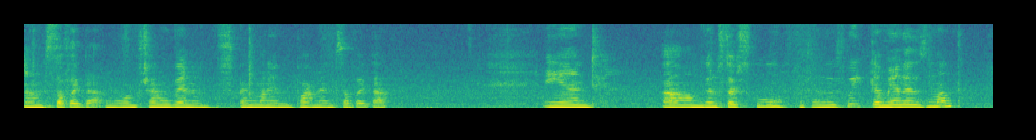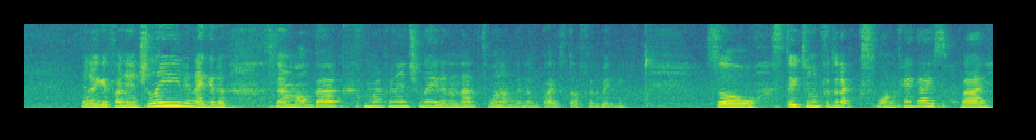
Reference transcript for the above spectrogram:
um stuff like that. You know, I'm trying to move in and spend money on an apartment and stuff like that. And um, I'm gonna start school at the end of this week. I mean, this month. And I get financial aid, and I get a certain amount back from my financial aid, and that's when I'm gonna buy stuff for the baby. So stay tuned for the next one, okay, guys? Bye.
